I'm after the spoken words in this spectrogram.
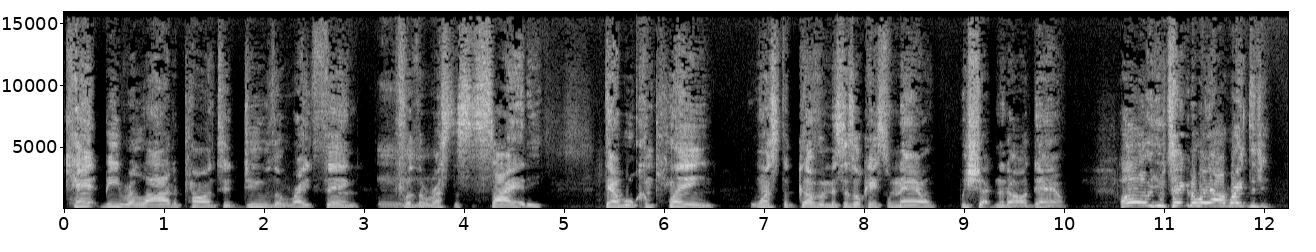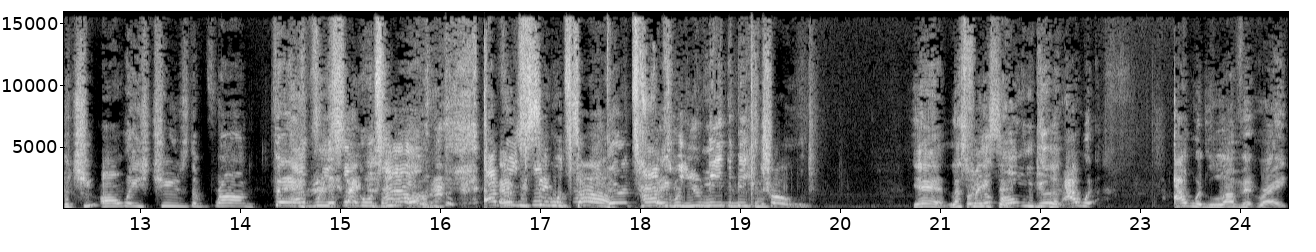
can't be relied upon to do the right thing for the mm-hmm. rest of society that will complain once the government says, okay, so now we shutting it all down. Oh, you taking away our right to, but you always choose the wrong thing Every single time. Every, Every single time. There are times when you need to be controlled. Yeah, let's For face your it. own good. Look, I would, I would love it, right?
